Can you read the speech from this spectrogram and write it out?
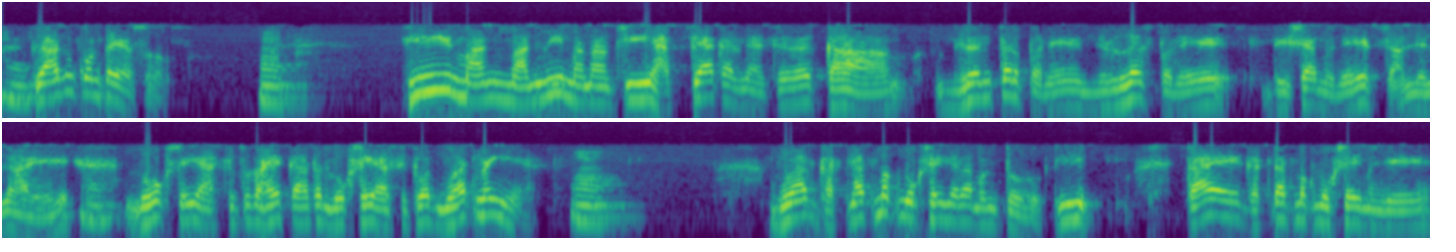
किंवा अजून कोणताही असो. ही मान मानवी मनाची हत्या करण्याचं काम निरंतरपणे निर्लसपणे देशामध्ये चाललेलं आहे. लोकशाही अस्तित्वात आहे का? तर लोकशाही अस्तित्वात मुळात नाहीये. हम्म. मुळात घटनात्मक लोकशाही ज्याला म्हणतो की काय आहे घटनात्मक लोकशाही म्हणजे?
